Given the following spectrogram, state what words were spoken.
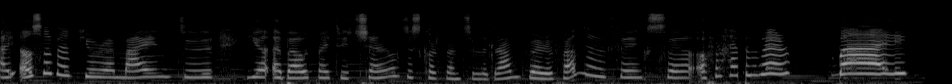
I also want to remind you about my Twitch channel, Discord and Telegram. Very funny things uh, often happen there. Bye!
